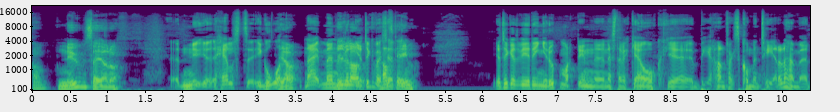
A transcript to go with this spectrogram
ja. Nu, säger jag då. Nu, helst igår. Ja. Nej, men Vi vill ha, jag tycker han faktiskt ska att, in. jag tycker att vi ringer upp Martin nästa vecka och ber han faktiskt kommentera det här med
